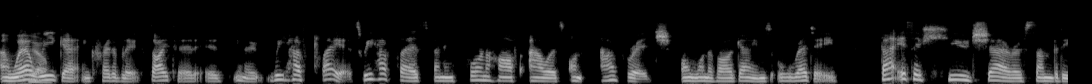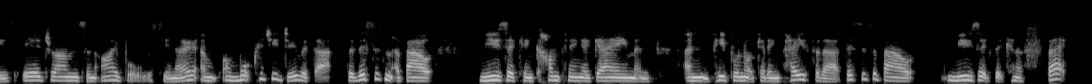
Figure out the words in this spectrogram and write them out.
And where Yeah. we get incredibly excited is, you know, we have players. We have players spending four and a half hours on average on one of our games already. That is a huge share of somebody's eardrums and eyeballs, you know, and, and what could you do with that? So this isn't about music accompanying a game and and people not getting paid for that. This is about music that can affect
